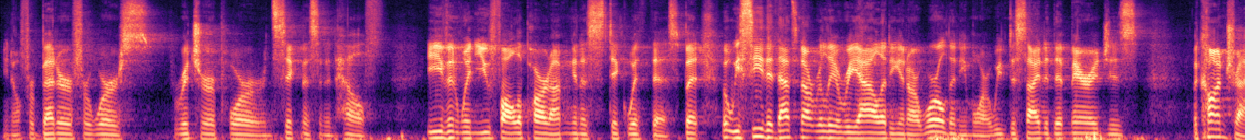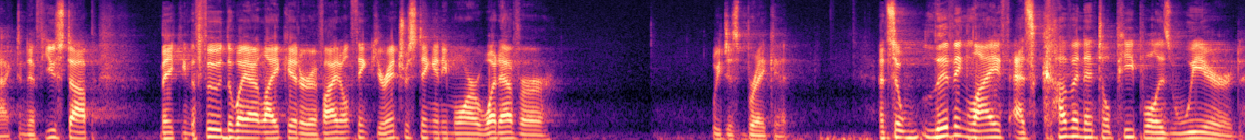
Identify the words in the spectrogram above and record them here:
you know, for better or for worse, for richer or poorer, in sickness and in health. Even when you fall apart, I'm going to stick with this. But, but we see that that's not really a reality in our world anymore. We've decided that marriage is a contract. And if you stop making the food the way I like it, or if I don't think you're interesting anymore, whatever, we just break it. And so living life as covenantal people is weird,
